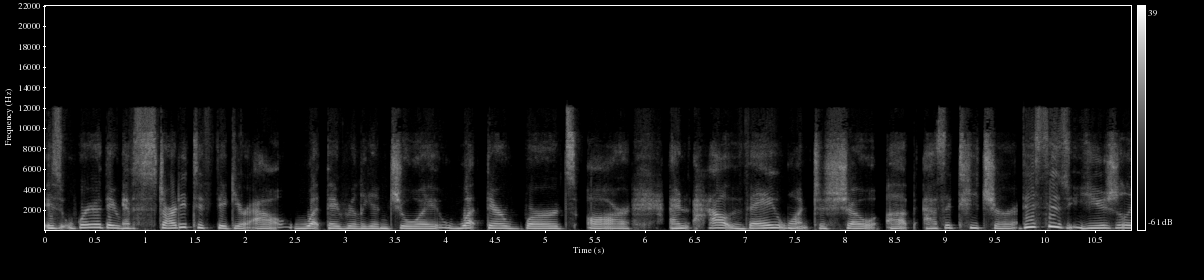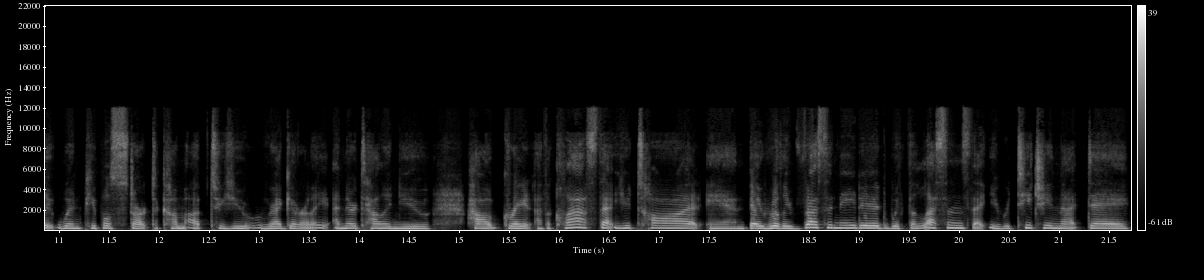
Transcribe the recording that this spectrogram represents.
is where they have started to figure out what they really enjoy, what their words are, and how they want to show up as a teacher. This is usually when people start to come up to you regularly and they're telling you how great of a class that you taught and they really resonated with the lessons that you were teaching that day,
